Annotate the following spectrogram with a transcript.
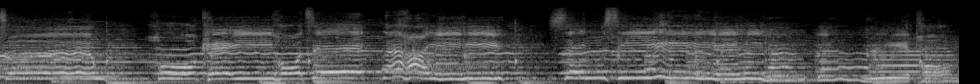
长，何其何值夕系圣师堂？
